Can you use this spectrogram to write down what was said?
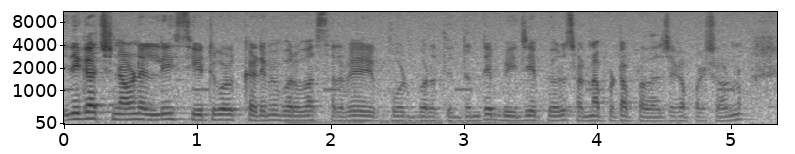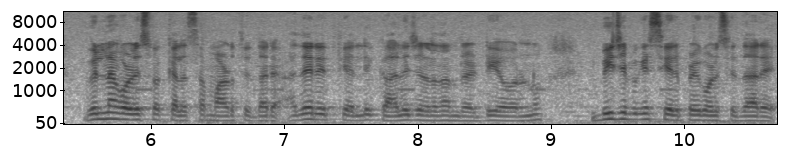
ಇದೀಗ ಚುನಾವಣೆಯಲ್ಲಿ ಸೀಟುಗಳು ಕಡಿಮೆ ಬರುವ ಸರ್ವೆ ರಿಪೋರ್ಟ್ ಬರುತ್ತಿದ್ದಂತೆ ಬಿಜೆಪಿಯವರು ಸಣ್ಣ ಪುಟ್ಟ ಪ್ರಾದೇಶಿಕ ಪಕ್ಷವನ್ನು ವಿಲೀನಗೊಳಿಸುವ ಕೆಲಸ ಮಾಡುತ್ತಿದ್ದಾರೆ. ಅದೇ ರೀತಿಯಲ್ಲಿ ಗಾಲಿ ಜನಾರ್ದನ ರೆಡ್ಡಿ ಅವರನ್ನು ಬಿಜೆಪಿಗೆ ಸೇರ್ಪಡೆಗೊಳಿಸಿದ್ದಾರೆ.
